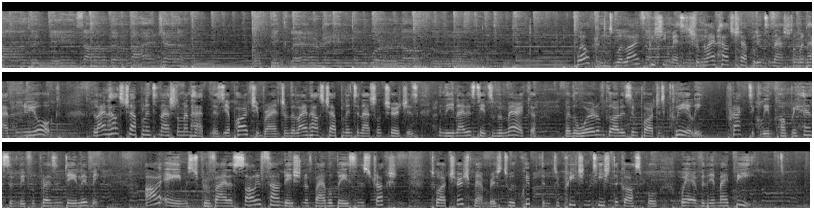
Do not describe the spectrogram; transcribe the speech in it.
are the days of Elijah, declaring the word of the Lord. Welcome to a live preaching message from Lighthouse Chapel International, Manhattan, New York. Lighthouse Chapel International Manhattan is the Apache branch of the Lighthouse Chapel International Churches in the United States of America, where the Word of God is imparted clearly, practically, and comprehensively for present day living. Our aim is to provide a solid foundation of Bible based instruction to our church members to equip them to preach and teach the gospel wherever they might be.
